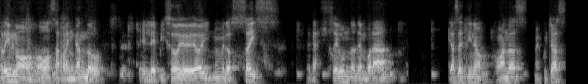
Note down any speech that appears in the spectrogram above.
ritmo vamos arrancando el episodio de hoy, número 6 de la segunda temporada. ¿Qué haces, Tino? ¿Cómo andás? ¿Me escuchás?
